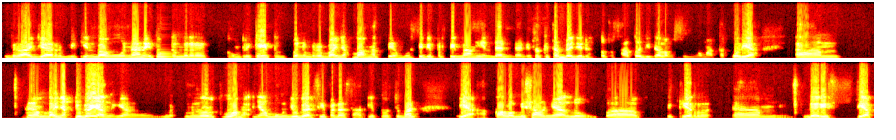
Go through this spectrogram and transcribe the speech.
belajar bikin bangunan itu benar-benar complicated, benar-benar banyak banget yang mesti dipertimbangin dan dan itu kita belajar satu persatu di dalam semua mata kuliah. Yang banyak juga yang yang menurut gua nggak nyambung juga sih pada saat itu. Cuman ya kalau misalnya lu uh, pikir em, dari setiap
